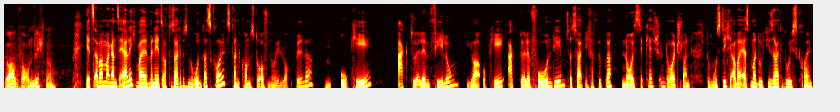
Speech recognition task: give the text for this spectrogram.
Ja, warum nicht, ne? Jetzt aber mal ganz ehrlich, weil wenn du jetzt auf der Seite ein bisschen runterscrollst, dann kommst du auf neue Logbilder. Hm, Okay. Aktuelle Empfehlung. Ja, okay. Aktuelle Forenthemen, zurzeit nicht verfügbar. Neueste Cache in Deutschland. Du musst dich aber erstmal durch die Seite durchscrollen.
